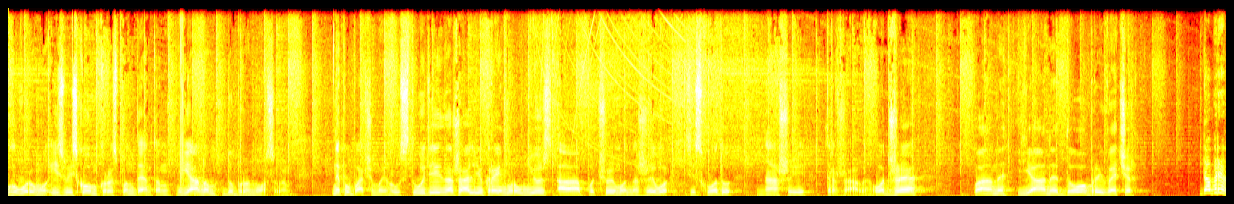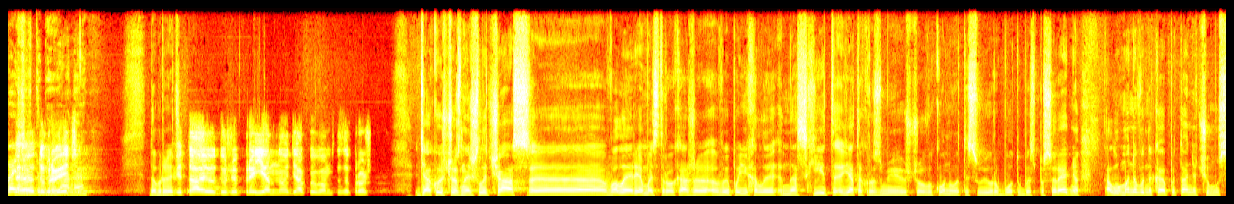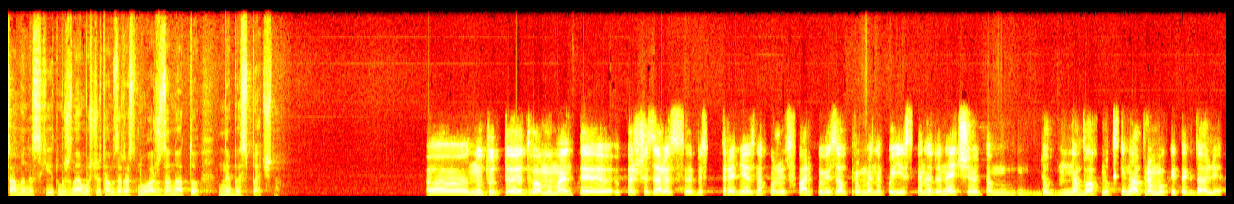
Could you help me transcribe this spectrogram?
Поговоримо із військовим кореспондентом Яном Доброносовим. Не побачимо його у студії, на жаль, Ukraine World News, а почуємо наживо зі сходу нашої держави. Отже, пане Яне, добрий вечір. Добрий вечір. Е, тобі, добрий вечір. Добрий вечір. Вітаю, дуже приємно. Дякую вам за запрошення. Дякую, що знайшли час. Е, Валерія Майстрова каже, ви поїхали на схід. Я так розумію, що виконувати свою роботу безпосередньо. Але у мене виникає питання, чому саме на схід? Ми знаємо, що там зараз ну аж занадто небезпечно. Е, ну тут е, два моменти. Перше, зараз безпосередньо я знаходжусь в Харкові. Завтра в мене поїздка на Донеччину, там на Бахмутський напрямок і так далі.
